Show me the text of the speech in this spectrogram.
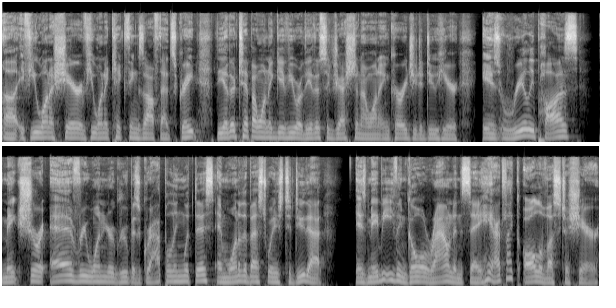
uh, if you want to share, if you want to kick things off, that's great. The other tip I want to give you, or the other suggestion I want to encourage you to do here, is really pause. Make sure everyone in your group is grappling with this. And one of the best ways to do that is maybe even go around and say, "Hey, I'd like all of us to share.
